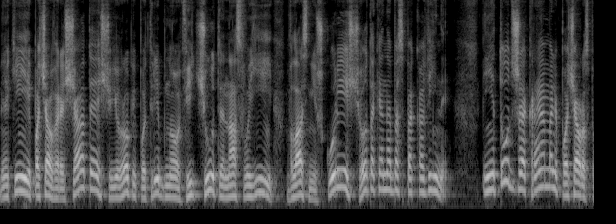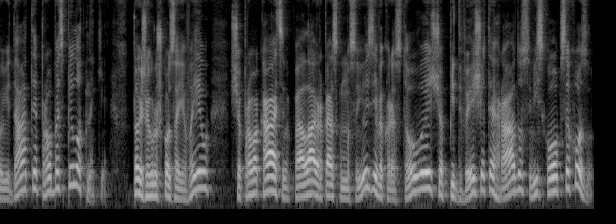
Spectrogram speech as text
який почав верещати, що Європі потрібно відчути на своїй власній шкурі, що таке небезпека війни. І тут же Кремль почав розповідати про безпілотники. Той же Грушко заявив, що провокації ППЛА в Європейському Союзі використовують, щоб підвищити градус військового психозу.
